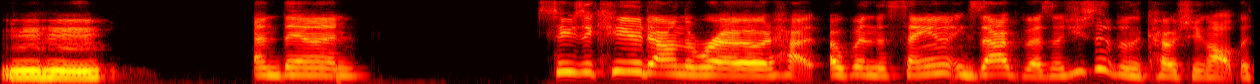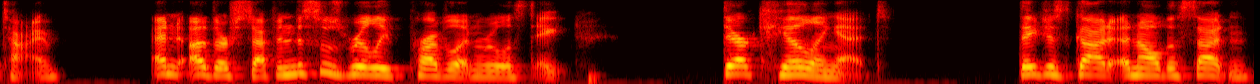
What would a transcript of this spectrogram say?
Mm-hmm. And then Susie Q down the road had opened the same exact business. You see them coaching all the time and other stuff. And this was really prevalent in real estate. They're killing it. They just got it. And all of a sudden,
